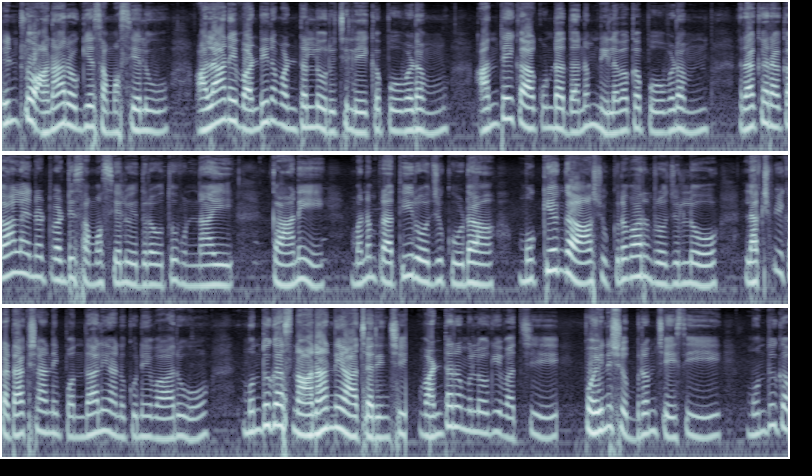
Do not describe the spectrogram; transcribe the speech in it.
ఇంట్లో అనారోగ్య సమస్యలు అలానే వండిన వంటల్లో రుచి లేకపోవడం అంతేకాకుండా ధనం నిలవకపోవడం రకరకాలైనటువంటి సమస్యలు ఎదురవుతూ ఉన్నాయి. కానీ మనం ప్రతిరోజు కూడా ముఖ్యంగా శుక్రవారం రోజుల్లో లక్ష్మీ కటాక్షాన్ని పొందాలి అనుకునేవారు ముందుగా స్నానాన్ని ఆచరించి వంట రూములోకి వచ్చి పొయ్యిని శుభ్రం చేసి ముందుగా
